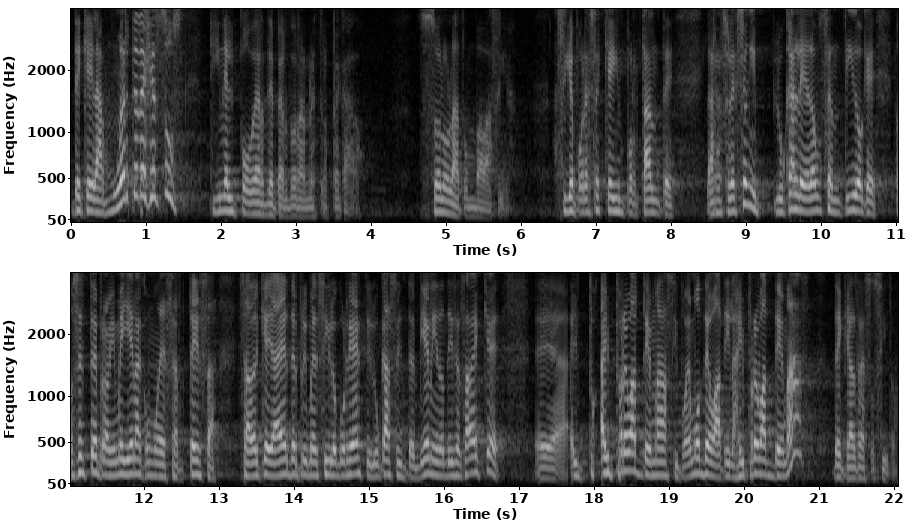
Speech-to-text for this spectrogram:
de que la muerte de Jesús tiene el poder de perdonar nuestros pecados. Solo la tumba vacía. Así que por eso es que es importante la resurrección y Lucas le da un sentido que, no sé usted, pero a mí me llena como de certeza saber que ya desde el primer siglo ocurría esto y Lucas interviene y nos dice, ¿sabes qué? Eh, hay, pruebas de más y podemos debatirlas, hay pruebas de más de que Él resucitó,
